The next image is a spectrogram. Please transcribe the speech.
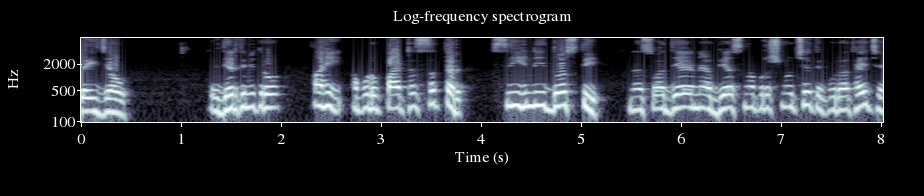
લઈ જાઉં વિદ્યાર્થી મિત્રો, અહીં આપણો પાઠ સત્તર, સિંહની દોસ્તી ના સ્વાધ્યાય અને અભ્યાસના પ્રશ્નો છે તે પૂરા થાય છે.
